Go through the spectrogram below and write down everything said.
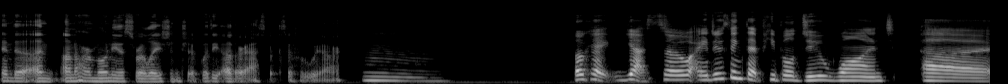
into an unharmonious relationship with the other aspects of who we are Mm. Okay, yes. So I do think that people do want uh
